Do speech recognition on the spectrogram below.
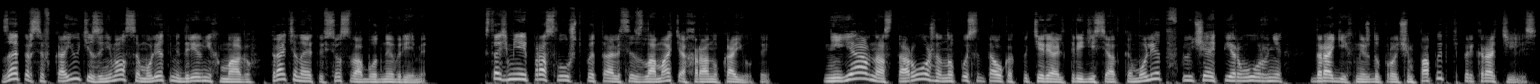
Заперся в каюте и занимался амулетами древних магов, тратя на это все свободное время. Кстати, меня и прослушать пытались и взломать охрану каюты. Неявно, осторожно, но после того, как потеряли три десятка амулетов, включая первого уровня, дорогих, между прочим, попытки прекратились.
